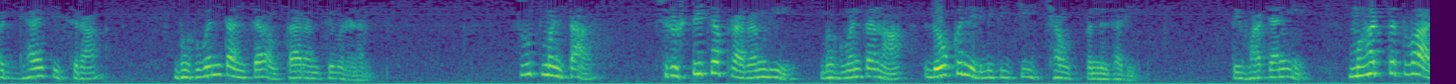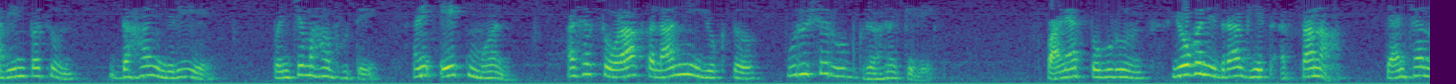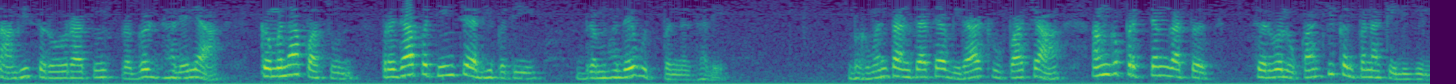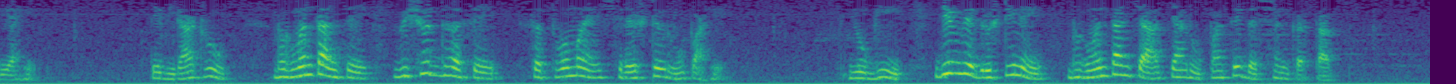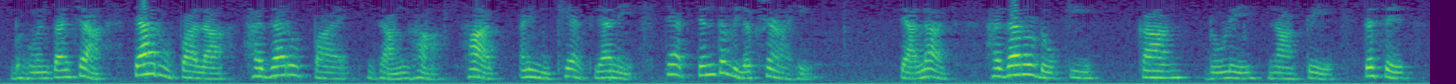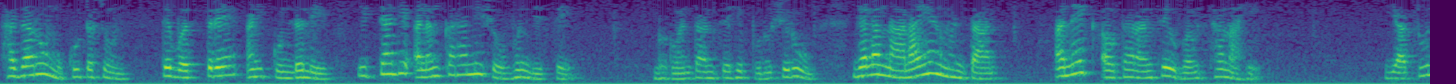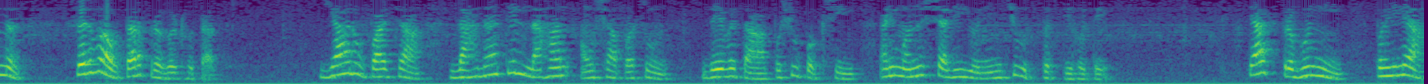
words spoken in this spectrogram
अध्याय तिसरा भगवंतांच्या अवतारांचे वर्णन. सूत म्हणतात सृष्टीच्या प्रारंभी भगवंतांना लोकनिर्मितीची इच्छा उत्पन्न झाली. तेव्हा त्यांनी महत्त्व आदींपासून दहा इंद्रिये पंचमहाभूते आणि एक मन अशा सोळा कलांनी युक्त पुरुष रूप ग्रहण केले. पाण्यात पोहडून योगनिद्रा घेत असताना त्यांच्या नाभी सरोवरातून प्रगट झालेल्या कमलापासून प्रजापतींचे अधिपती ब्रह्मदेव उत्पन्न झाले. भगवंतांच्या त्या विराट रूपाच्या अंगप्रत्यंगातच सर्व लोकांची कल्पना केली गेली आहे. ते विराट रूप भगवंतांचे विशुद्ध असे सत्वमय श्रेष्ठ रूप आहे. योगी दिव्य दृष्टीने भगवंतांच्या त्या रूपाचे दर्शन करतात. भगवंतांच्या त्या रूपाला हजारो पाय जांघा हात आणि मुखे असल्याने ते अत्यंत विलक्षण आहे. त्यालाच हजारो डोकी कान डोळे नाके तसेच हजारो मुकुट असून ते वस्त्रे आणि कुंडले इत्यादी अलंकारांनी शोभून दिसते. भगवंतांचे हे पुरुषरूप ज्याला नारायण म्हणतात अनेक अवतारांचे उगमस्थान आहे. यातूनच सर्व अवतार प्रगट होतात. या रूपाच्या लहानातील लहान अंशापासून देवता पशुपक्षी आणि मनुष्यादी योनींची उत्पत्ती होते. त्याच प्रभूंनी पहिल्या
